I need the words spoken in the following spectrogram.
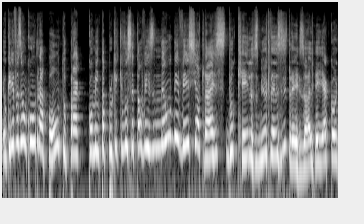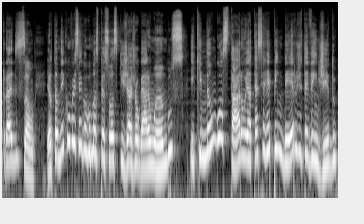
Eu queria fazer um contraponto para comentar por que, que você talvez não devesse ir atrás do Keilos 1303. Olha aí a contradição. Eu também conversei com algumas pessoas que já jogaram ambos e que não gostaram e até se arrependeram de ter vendido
